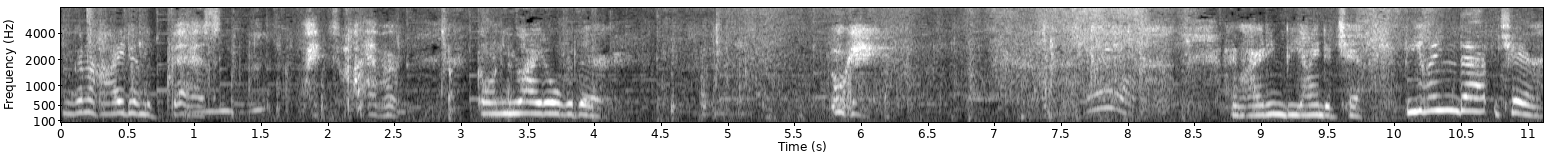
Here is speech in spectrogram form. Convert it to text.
I'm gonna hide in the best place ever. Go on, you hide over there. Okay. I'm hiding behind a chair. Behind that chair.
